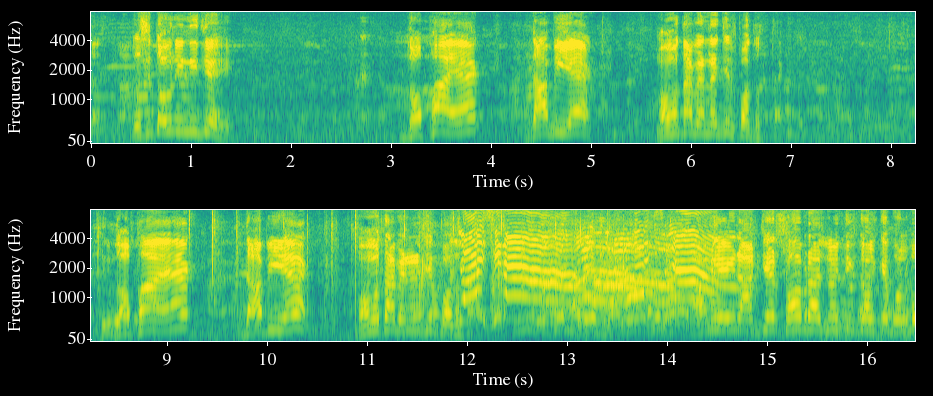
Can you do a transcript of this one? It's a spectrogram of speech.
শাস্তি না দোষী তো উনি নিজে। দফা এক দাবি এক মমতা ব্যানার্জির পদত্যাগ। দফা এক দাবি এক মমতা ব্যানার্জির পদত্যাগ। আমি এই রাজ্যের সব রাজনৈতিক দলকে বলব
